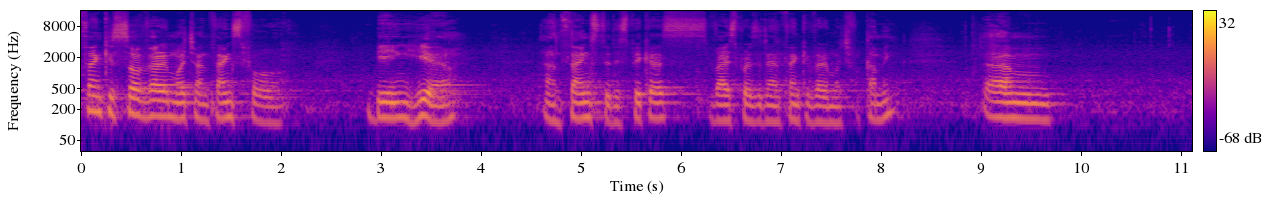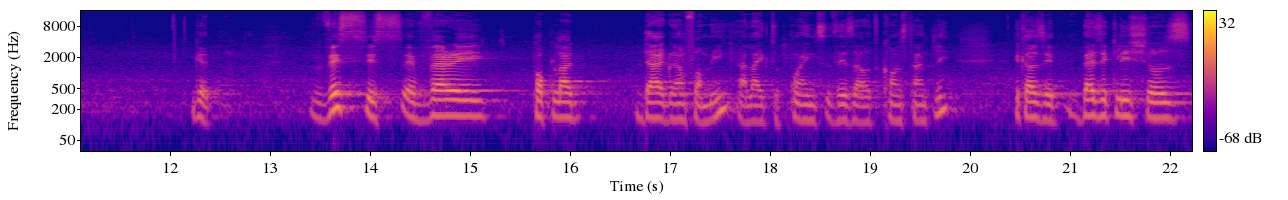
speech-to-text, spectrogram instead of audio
Thank you so very much, and thanks for being here. And thanks to the speakers, Vice President, thank you very much for coming. Um, good. This is a very popular diagram for me. I like to point this out constantly because it basically shows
